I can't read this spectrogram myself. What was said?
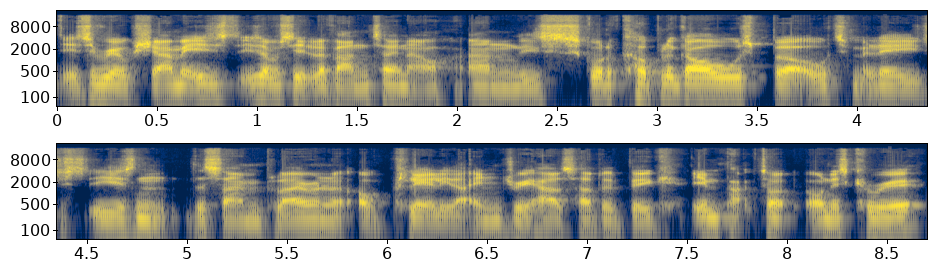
it's a real shame. He's, he's obviously at Levante now, and he's scored a couple of goals, but ultimately he just he isn't the same player. And oh, clearly that injury has had a big impact on, on his career.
